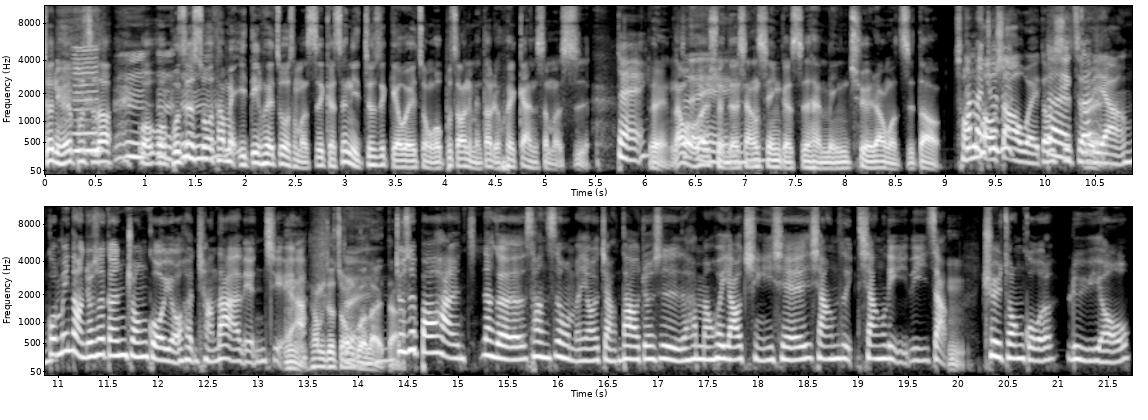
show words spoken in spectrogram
就你会不知道，我我不是说他们一定会做什么事，可是你就是给我一种我不知道你们到底会干什么事。对对，那我会选择相信一个是很明确，让我知道从头到尾都是这样。国民党就是跟中国有很强大的连接啊，他们就中国来的，就是包含那个上次我们有讲到，就是他们会邀请一些乡里乡里里长去中国旅游，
